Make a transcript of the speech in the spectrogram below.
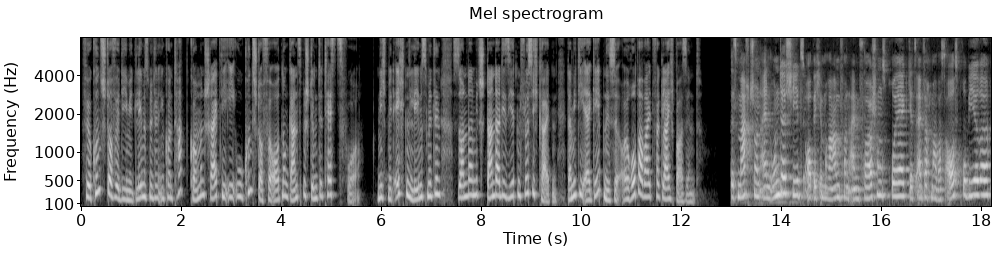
Für Kunststoffe, die mit Lebensmitteln in Kontakt kommen, schreibt die EU-Kunststoffverordnung ganz bestimmte Tests vor. Nicht mit echten Lebensmitteln, sondern mit standardisierten Flüssigkeiten, damit die Ergebnisse europaweit vergleichbar sind. Es macht schon einen Unterschied, ob ich im Rahmen von einem Forschungsprojekt jetzt einfach mal was ausprobiere.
